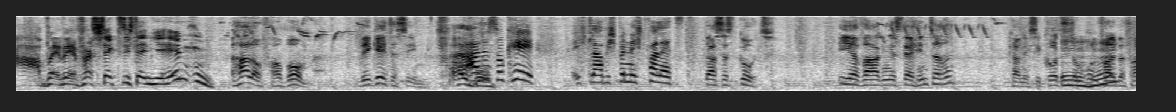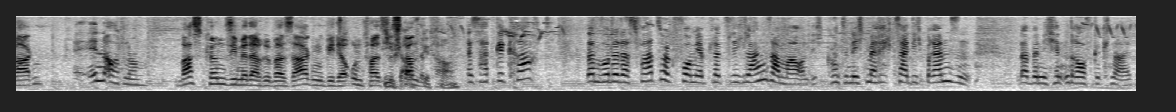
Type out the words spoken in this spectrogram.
Ah, wer, versteckt sich denn hier hinten? Hallo, Frau Bumm. Wie geht es Ihnen? Frau Alles okay. Ich glaube, ich bin nicht verletzt. Das ist gut. Ihr Wagen ist der hintere? Kann ich Sie kurz zum Unfall befragen? In Ordnung. Was können Sie mir darüber sagen, wie der Unfall Die zustande kam? aufgefahren. Es hat gekracht. Dann wurde das Fahrzeug vor mir plötzlich langsamer und ich konnte nicht mehr rechtzeitig bremsen. Da bin ich hinten drauf geknallt.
